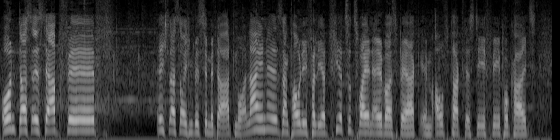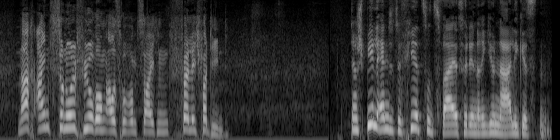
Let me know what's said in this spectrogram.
Und das ist der Abpfiff. Ich lasse euch ein bisschen mit der Atmo alleine. St. Pauli verliert 4 zu 2 in Elversberg im Auftakt des DFB-Pokals. Nach 1 zu 0 Führung, Ausrufungszeichen, völlig verdient. Das Spiel endete 4 zu 2 für den Regionalligisten.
